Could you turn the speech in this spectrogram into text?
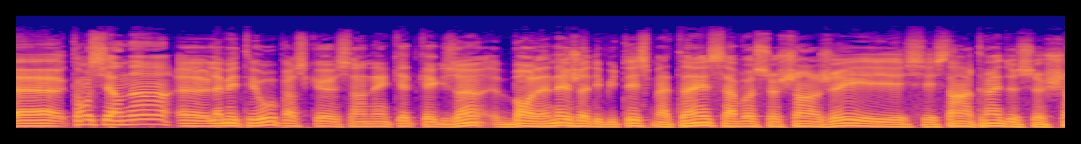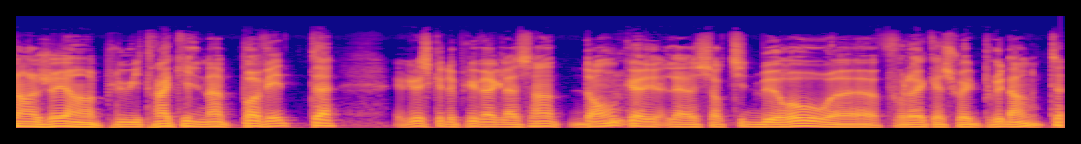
Euh, concernant euh, la météo, parce que ça en inquiète quelques-uns, bon, la neige a débuté ce matin, ça va se changer c'est en train de se changer en pluie tranquillement, pas vite. Risque de pluie verglaçante. Donc, euh, la sortie de bureau, il faudrait qu'elle soit prudente.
